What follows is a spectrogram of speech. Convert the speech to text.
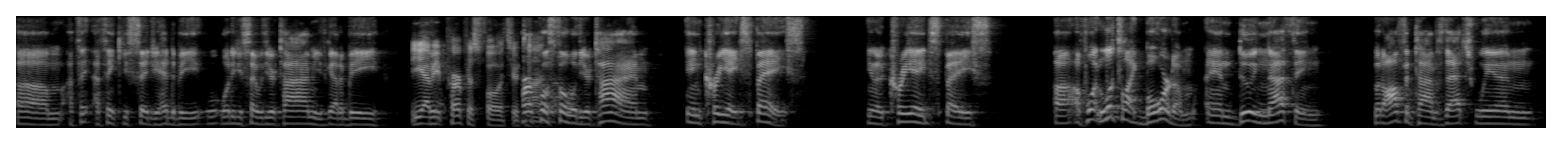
um, I think I think you said you had to be. What do you say with your time? You've got to be. You got to be purposeful with your purposeful time. Purposeful with your time and create space. You know, create space uh, of what looks like boredom and doing nothing, but oftentimes that's when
